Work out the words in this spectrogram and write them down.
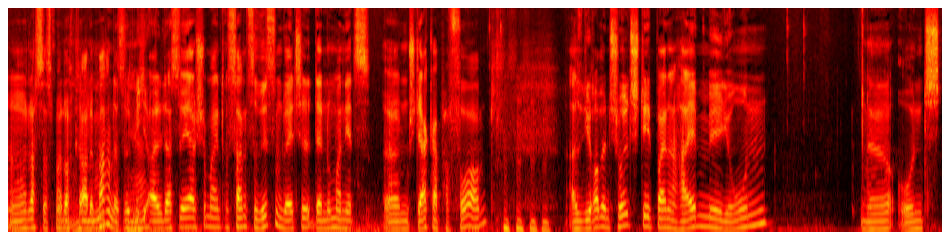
Ja, lass das mal doch gerade machen. Das, würde mich, all- das wäre ja schon mal interessant zu wissen, welche der Nummern jetzt ähm, stärker performt. also die Robin Schulz steht bei einer halben Million äh, und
